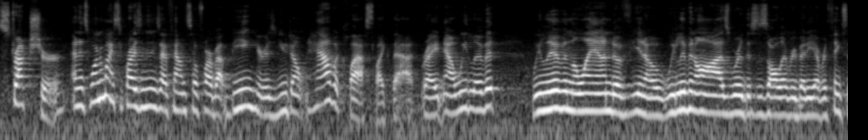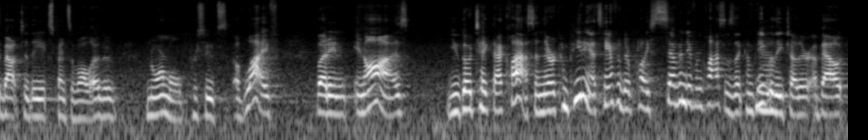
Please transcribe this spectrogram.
structure, and it's one of my surprising things I've found so far about being here is you don't have a class like that, right? Now we live it. We live in the land of, you know, we live in Oz where this is all everybody ever thinks about to the expense of all other normal pursuits of life. But in, in Oz, you go take that class. And they're competing. At Stanford, there are probably seven different classes that compete Yeah. with each other about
